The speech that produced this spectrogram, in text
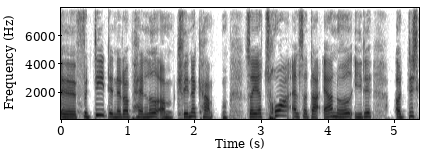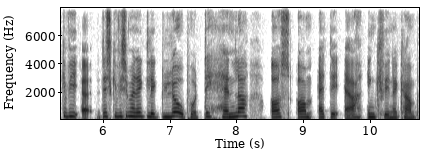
øh, fordi det netop handlede om kvindekampen. Så jeg tror altså, der er noget i det, og det skal vi, øh, det skal vi simpelthen ikke lægge låg på. Det handler også om, at det er en kvindekamp.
